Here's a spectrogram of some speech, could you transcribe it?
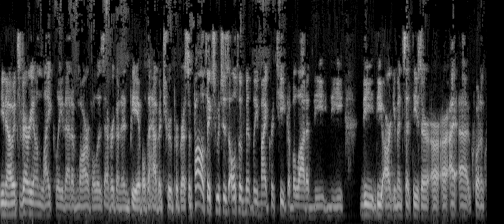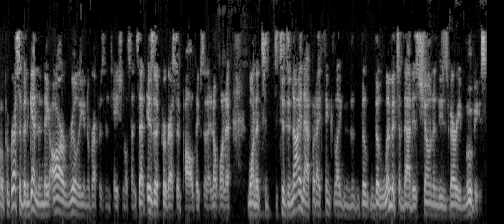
You know, it's very unlikely that a Marvel is ever going to be able to have a true progressive politics, which is ultimately my critique of a lot of the the the, the arguments that these are, are, are uh, quote unquote progressive. And again, and they are really in a representational sense. That is a progressive politics, and I don't want to want to to deny that, but I think like the, the, the limits of that is shown in these very movies,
